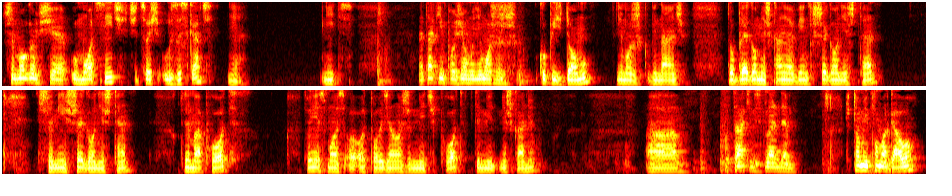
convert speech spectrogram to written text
czy mogłem się umocnić, czy coś uzyskać? Nie. Nic. Na takim poziomie nie możesz kupić domu, nie możesz wynająć dobrego mieszkania większego niż ten, czy mniejszego niż ten, który ma płot. To nie jest moja odpowiedzialność, żeby mieć płot w tym mieszkaniu. A pod takim względem, czy to mi pomagało?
